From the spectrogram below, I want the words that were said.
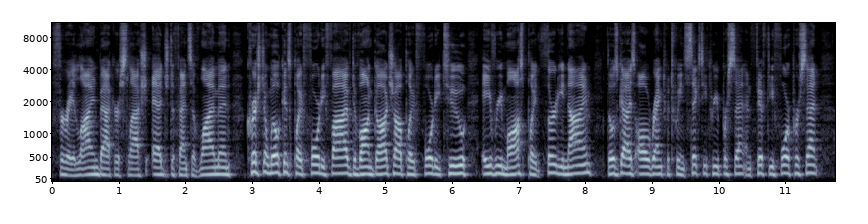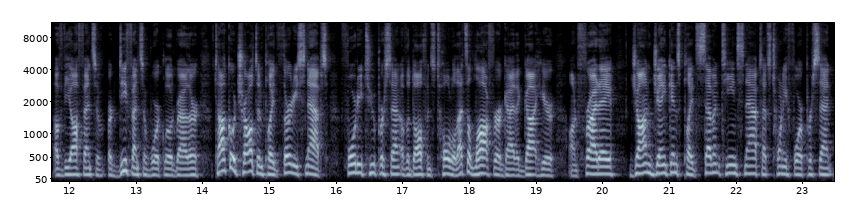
for a linebacker slash edge defensive lineman. Christian Wilkins played 45. Devon Godchaux played 42. Avery Moss played 39. Those guys all ranked between 63% and 54% of the offensive or defensive workload, rather. Taco Charlton played 30 snaps 42% of the Dolphins total. That's a lot for a guy that got here on Friday. John Jenkins played 17 snaps. That's 24%.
